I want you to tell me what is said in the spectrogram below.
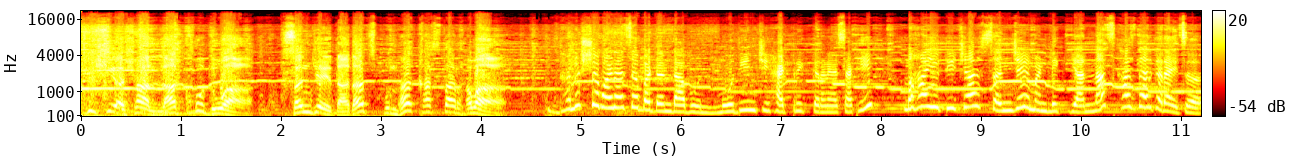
पाठीशी अशा लाखो दुआ संजय दादाच पुन्हा खासदार हवा. धनुष्यबाणाचं बटन दाबून मोदींची हॅट्रिक करण्यासाठी महायुतीच्या संजय मंडलिक यांनाच खासदार करायचं.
